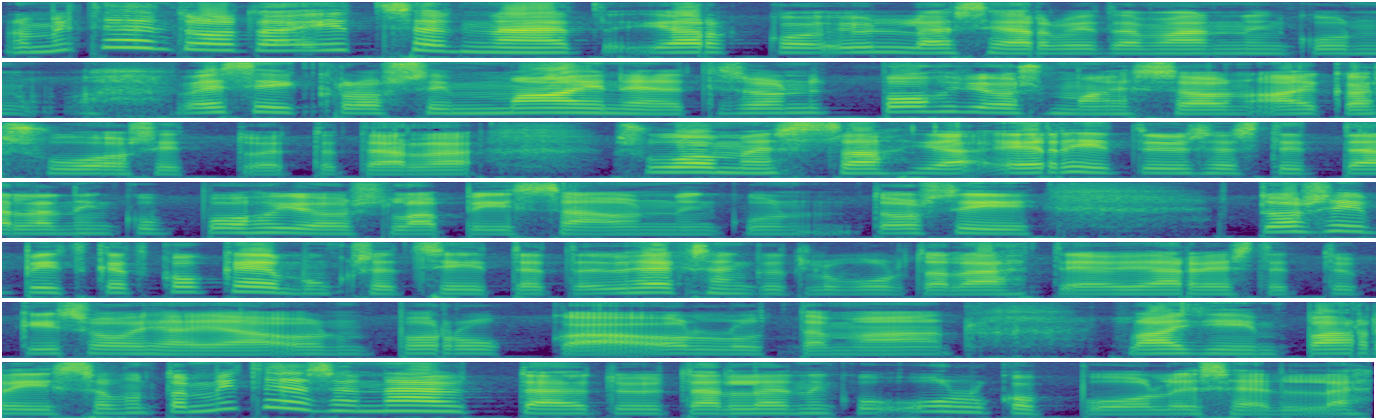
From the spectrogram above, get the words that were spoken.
No miten tuota itse näet, Jarkko Ylläsjärvi, tämän niin kuin vesikrossin maineen, että se on nyt Pohjoismaissa on aika suosittu, että täällä Suomessa ja erityisesti täällä niin kuin Pohjois-Lapissa on niin kuin tosi, tosi pitkät kokemukset siitä, että 90-luvulta lähtien on järjestetty kisoja ja on porukkaa ollut tämän lajin parissa, mutta miten se näyttäytyy tälle niin kuin ulkopuoliselle?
